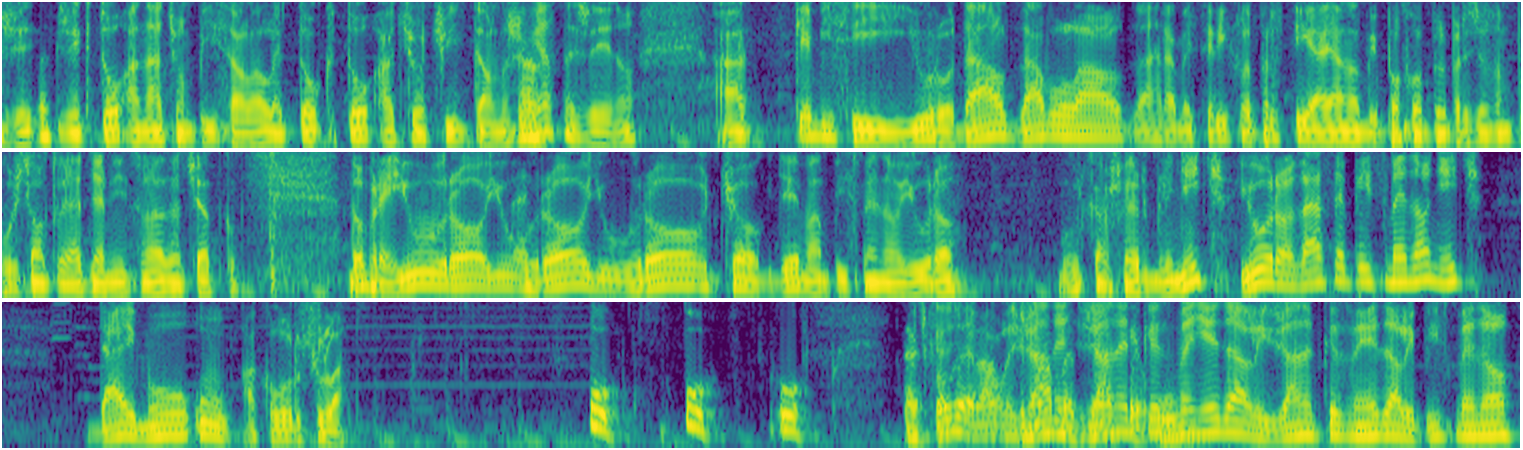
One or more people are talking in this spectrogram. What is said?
Že, že kto a na čom písal, ale to kto a čo čítal. No však jasné, že je, no. A keby si Juro dal, zavolal, zahráme si rýchle prsty a Jano by pochopil, prečo som púšťal tú jadernicu na začiatku. Dobre, Juro, Juro, Juro, čo, kde mám písmeno Juro? Burka v šerbli, nič? Juro, zase písmeno, nič? Daj mu U, ako Uršula. U, U, U. Tak Počkaj, ale Žanet, Žanetke U. sme nedali, Žanetke sme nedali písmeno,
